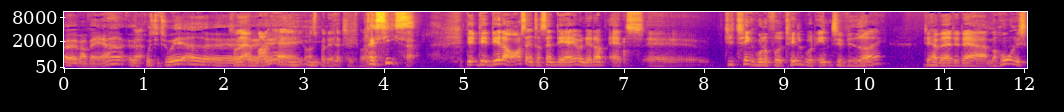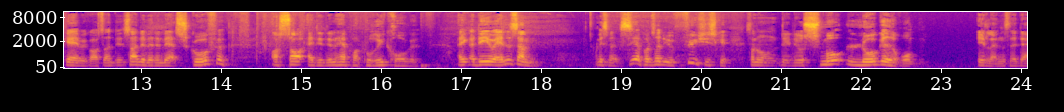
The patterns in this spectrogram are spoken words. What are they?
øh, var værre, øh, Ja. prostitueret. Øh, Så der er mange af i- ikke, også på det her tidspunkt. Præcis. Ja. Det, det, det, der også er interessant, det er jo netop, at øh, de ting, hun har fået tilbudt indtil videre, ikke? det har været det der mahoniskab, ikke? Også, og det, så har det været den der skuffe, og så er det den her potpourri-krukke. Ikke? Og det er jo alle sammen, hvis man ser på det, så er det jo fysiske, sådan nogle, det, det er jo små, lukkede rum, et eller andet sted, der,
